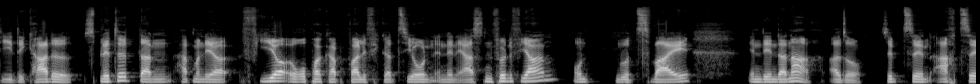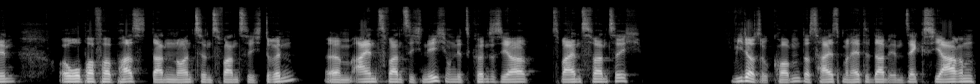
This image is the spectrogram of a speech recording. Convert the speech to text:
die Dekade splittet, dann hat man ja vier Europacup-Qualifikationen in den ersten fünf Jahren und nur zwei in den danach. Also 17, 18 Europa verpasst, dann 19, 20 drin ähm, 21 nicht und jetzt könnte es ja 22 wieder so kommen. Das heißt, man hätte dann in sechs Jahren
